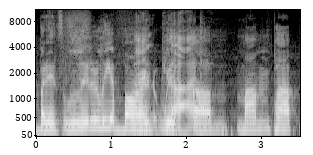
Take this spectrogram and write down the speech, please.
but it's literally a barn Thank with God. um, mom and pop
